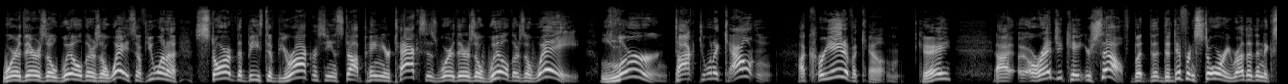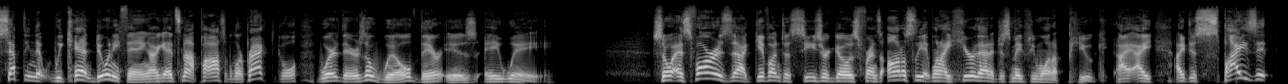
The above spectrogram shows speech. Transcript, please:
where there's a will, there's a way. So if you want to starve the beast of bureaucracy and stop paying your taxes, where there's a will, there's a way. Learn, talk to an accountant, a creative accountant, okay? Uh, or educate yourself. But the, the, different story, rather than accepting that we can't do anything, it's not possible or practical, where there's a will, there is a way. So as far as uh, give unto Caesar goes, friends, honestly, when I hear that, it just makes me want to puke. I, I, I despise it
